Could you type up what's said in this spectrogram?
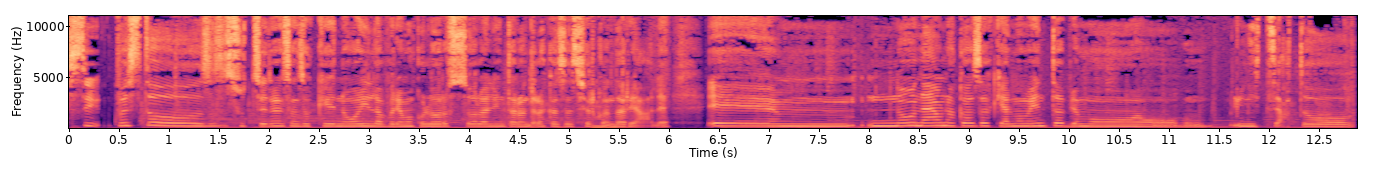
Sì, questo succede nel senso che noi lavoriamo con loro solo all'interno della casa circondariale e mm, non è una cosa che al momento abbiamo iniziato,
